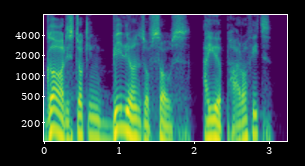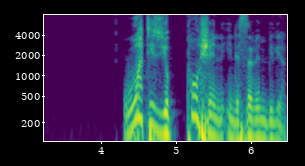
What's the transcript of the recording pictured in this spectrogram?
God is talking billions of souls. Are you a part of it? What is your portion in the seven billion?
